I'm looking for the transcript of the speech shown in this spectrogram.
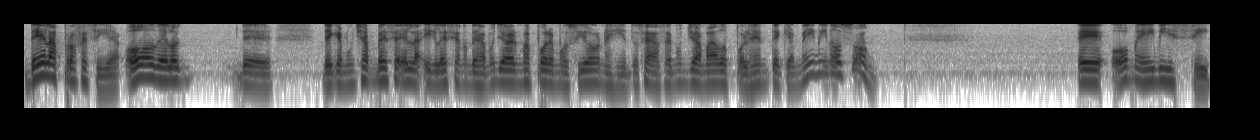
de las profecías o de de, de que muchas veces en la iglesia nos dejamos llevar más por emociones y entonces hacemos llamados por gente que maybe no son. Eh, o maybe sí.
